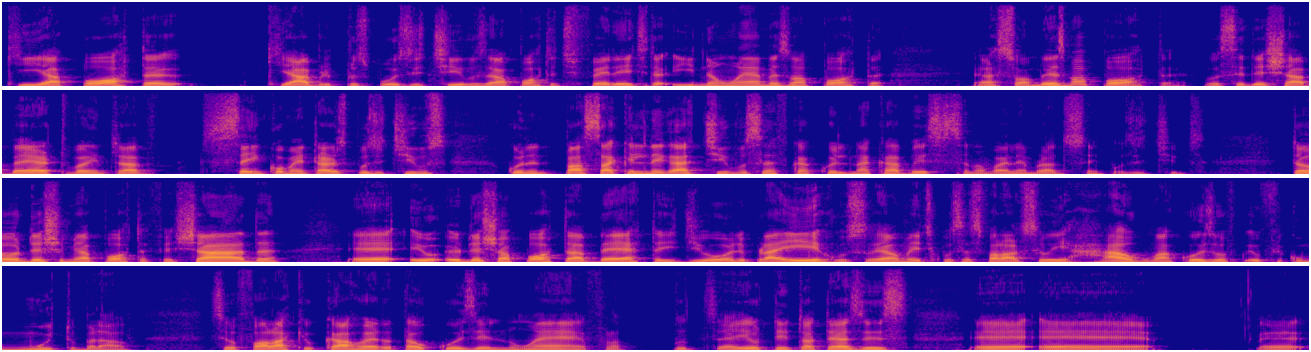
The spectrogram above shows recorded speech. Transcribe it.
que a porta que abre para os positivos é uma porta diferente e não é a mesma porta. É só a mesma porta. Você deixa aberto, vai entrar 100 comentários positivos. Quando passar aquele negativo, você vai ficar com ele na cabeça. Você não vai lembrar dos 100 positivos. Então eu deixo minha porta fechada, é, eu, eu, deixo a porta aberta e de olho para erros. Realmente, como vocês falaram, se eu errar alguma coisa, eu, eu, fico muito bravo. Se eu falar que o carro era tal coisa e ele não é, eu falo, putz, aí eu tento até às vezes é, é,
